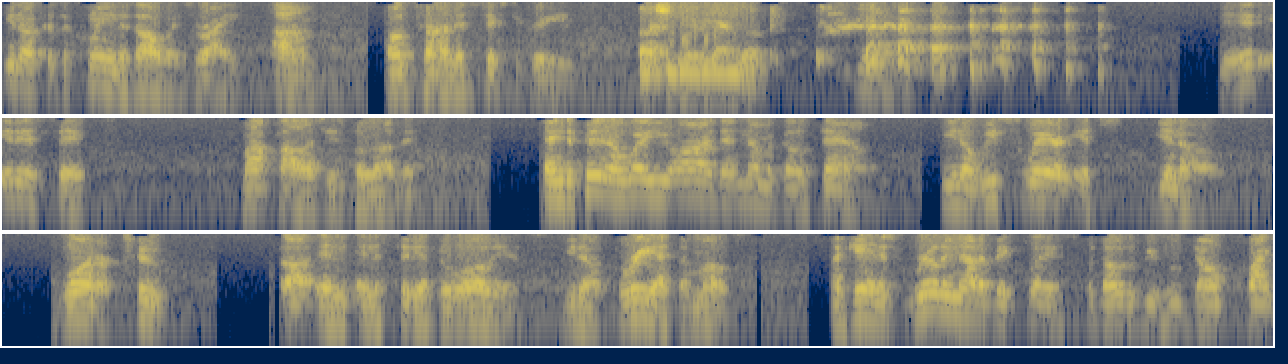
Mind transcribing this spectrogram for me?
you know, because the queen is always right. Um, Otun, it's six degrees. Oh, she gave me that look. Yeah, it, it is six. My apologies, beloved. And depending on where you are, that number goes down. You know, we swear it's, you know, one or two uh, in, in the city of New Orleans, you know, three at the most. Again, it's really not a big place for those of you who don't quite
